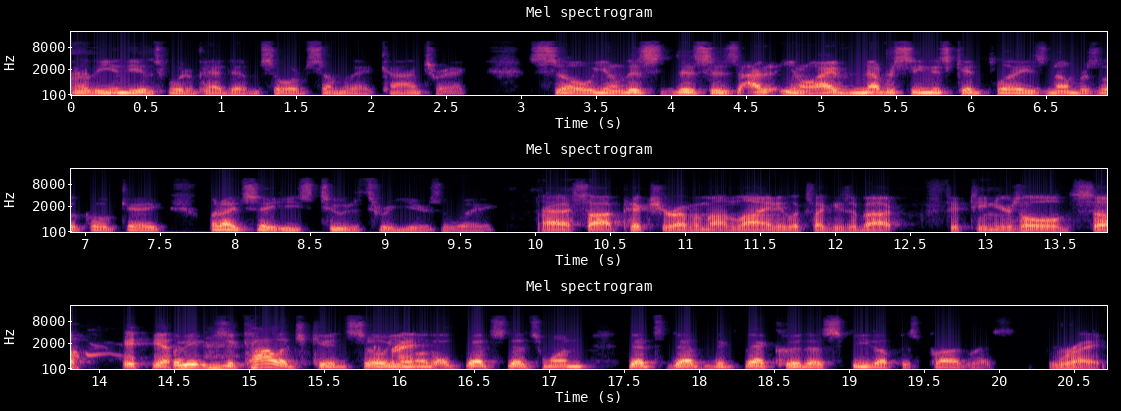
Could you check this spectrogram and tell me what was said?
You know, the Indians would have had to absorb some of that contract. So you know this this is I you know I've never seen this kid play. His numbers look okay, but I'd say he's two to three years away. I saw a picture of him online. He looks like he's about 15 years old. So, yeah. but he's a college kid, so you right. know that that's that's one that's that that could uh, speed up his progress. Right.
